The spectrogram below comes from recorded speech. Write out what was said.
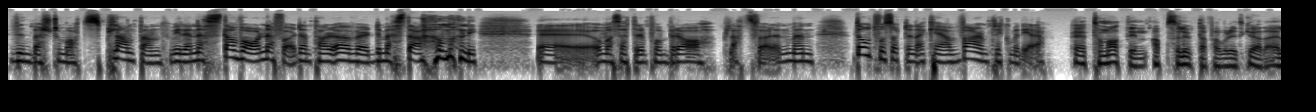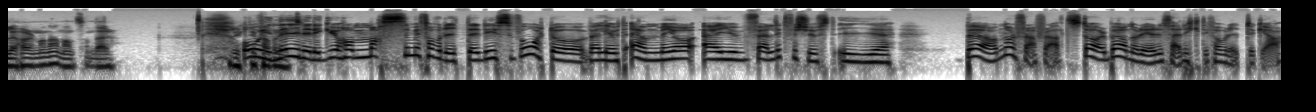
vinbärstomatsplantan vill jag nästan varna för. Den tar över det mesta om man, eh, om man sätter den på en bra plats för den. Men de två sorterna kan jag varmt rekommendera. Är tomat din absoluta favoritgröda eller har du någon annan sån där Oj, favorit. nej, nej, nej. Jag har massor med favoriter. Det är svårt att välja ut en, men jag är ju väldigt förtjust i bönor framförallt. Störbönor är det så riktig favorit tycker jag.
